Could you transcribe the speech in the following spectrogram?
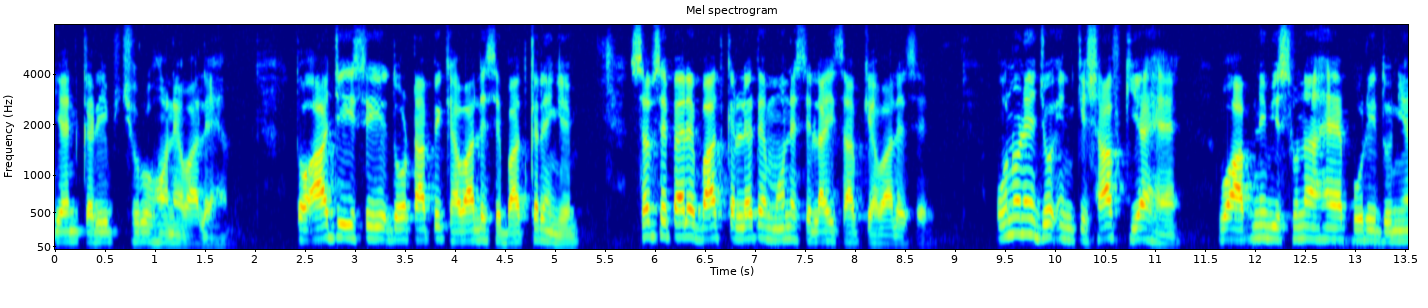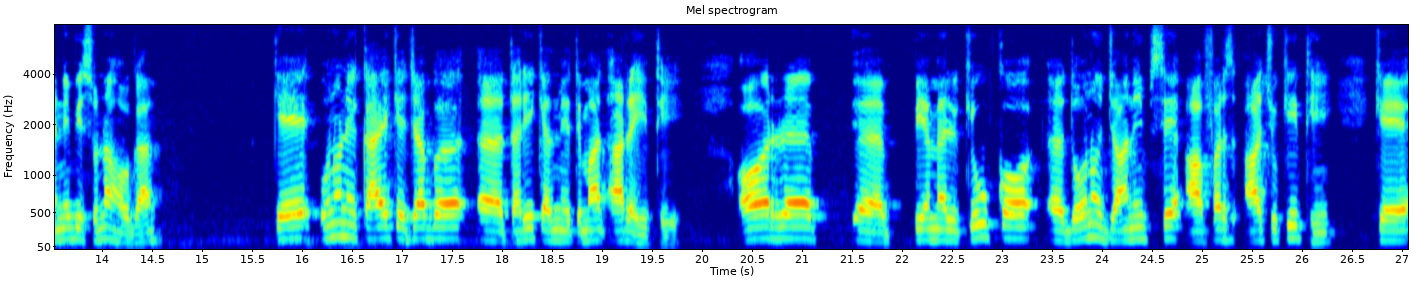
या इन करीब शुरू होने वाले हैं। तो आज इसी दो टॉपिक के हवाले से बात करेंगे। सबसे पहले बात कर लेते हैं मोन सिलाही साहब के हवाले से। उन्होंने जो इंकशाफ किया है, वो आपने भी सुना है, पूरी दुनिया ने भी सुना होगा कि उन्होंने कहा है कि जब तहरीक अदम अतमाद आ रही थी और पी एम एल क्यू को दोनों जानब से आफ़र्स आ चुकी थी कि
